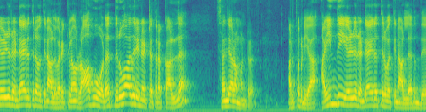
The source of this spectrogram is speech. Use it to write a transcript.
ஏழு ரெண்டாயிரத்தி இருபத்தி நாலு வரைக்கும் ராகுவோட திருவாதிரை நட்சத்திர காலில் சஞ்சாரம் பண்ணுறார் அடுத்தபடியாக ஐந்து ஏழு ரெண்டாயிரத்தி இருபத்தி நாலுலேருந்து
